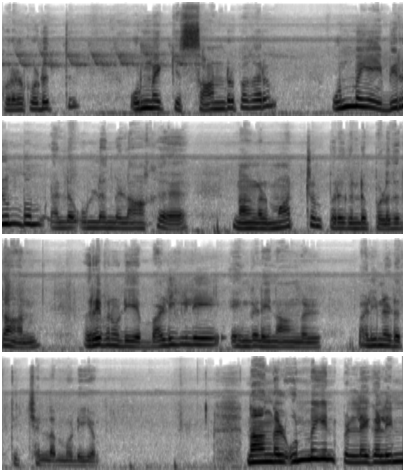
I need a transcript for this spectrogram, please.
குரல் கொடுத்து உண்மைக்கு சான்று பகரும் உண்மையை விரும்பும் நல்ல உள்ளங்களாக நாங்கள் மாற்றம் பெறுகின்ற பொழுதுதான் இறைவனுடைய வழியிலே எங்களை நாங்கள் வழிநடத்தி செல்ல முடியும். நாங்கள் உண்மையின் பிள்ளைகளின்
